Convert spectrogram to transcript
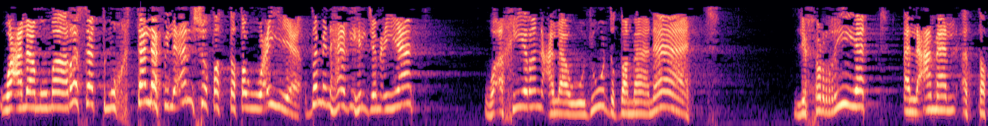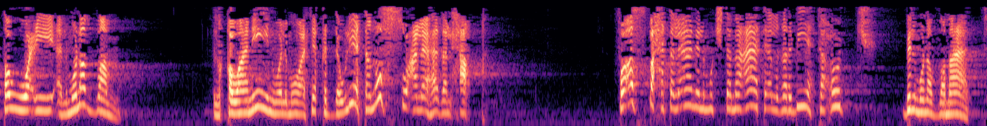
وعلى ممارسة مختلف الأنشطة التطوعية ضمن هذه الجمعيات. وأخيرا على وجود ضمانات لحرية العمل التطوعي المنظم. القوانين والمواثيق الدولية تنص على هذا الحق. فأصبحت الآن المجتمعات الغربية تعج بالمنظمات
